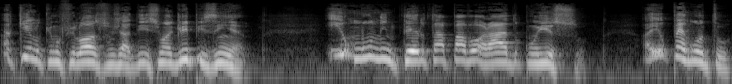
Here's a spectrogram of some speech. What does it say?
aquilo que um filósofo já disse, uma gripezinha. E o mundo inteiro está apavorado com isso. Aí eu pergunto,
